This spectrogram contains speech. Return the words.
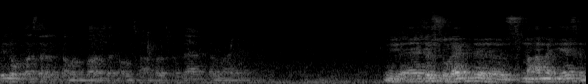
منهم مثلا 18 أو 19 لاعب كانوا معانا. آخر سؤال أستاذ محمد ياسر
